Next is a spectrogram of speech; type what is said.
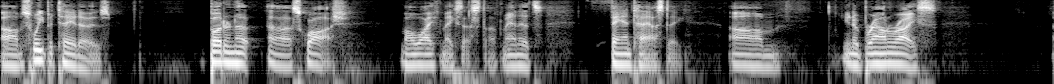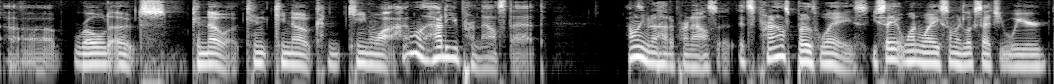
um, sweet potatoes, butternut uh, squash. My wife makes that stuff, man. It's fantastic. Um, you know, brown rice, uh, rolled oats, quinoa, quinoa, quinoa. I don't know, how do you pronounce that? I don't even know how to pronounce it. It's pronounced both ways. You say it one way, somebody looks at you weird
